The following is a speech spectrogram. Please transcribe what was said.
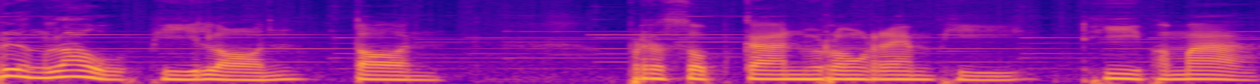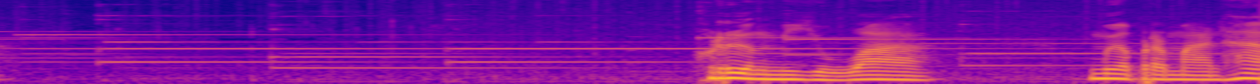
รื่องเล่าผีหลอนตอน ประสบการณ์โรงแรมผีที่พม่า เรื่องมีอยู่ว่า เมื่อประมาณห้า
